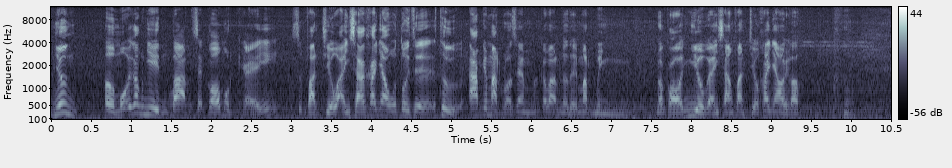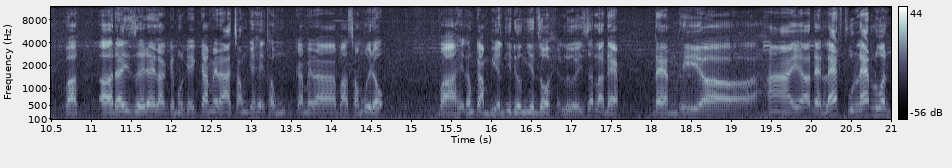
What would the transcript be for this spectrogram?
Nhưng ở mỗi góc nhìn bạn sẽ có một cái sự phản chiếu ánh sáng khác nhau. Tôi sẽ thử áp cái mặt vào xem các bạn có thấy mặt mình nó có nhiều cái ánh sáng phản chiếu khác nhau hay không. Và vâng, ở đây dưới đây là cái một cái camera trong cái hệ thống camera 360 độ. Và hệ thống cảm biến thì đương nhiên rồi, lưới rất là đẹp. Đèn thì uh, hai ờ, đèn led, full led luôn.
